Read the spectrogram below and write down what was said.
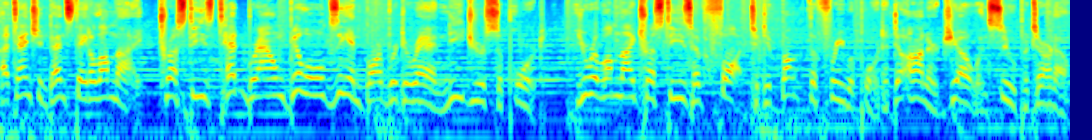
Attention, Penn State alumni. Trustees Ted Brown, Bill Oldsey, and Barbara Doran need your support. Your alumni trustees have fought to debunk the Freeh report and to honor Joe and Sue Paterno.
